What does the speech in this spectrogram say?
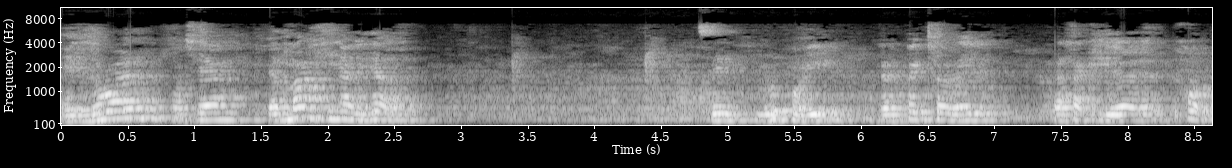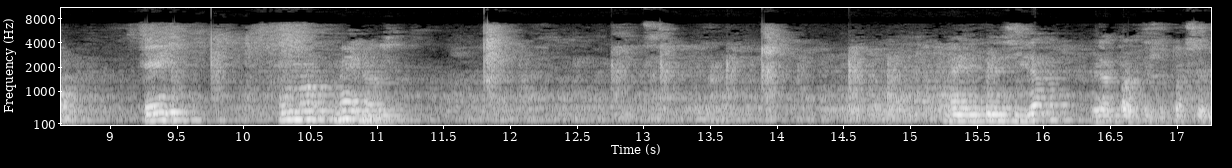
el dual, o sea, la marginalidad del grupo I respecto de las actividades J, que uno menos la intensidad de la participación.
